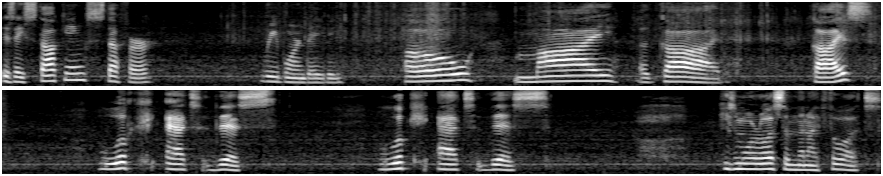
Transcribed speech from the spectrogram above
Is a stocking stuffer reborn baby. Oh my God. Guys, look at this. Look at this. He's more awesome than I thought.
